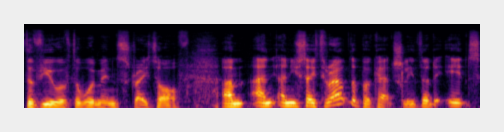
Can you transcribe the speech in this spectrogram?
the view of the women straight off, um, and and you say throughout the book actually that it's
